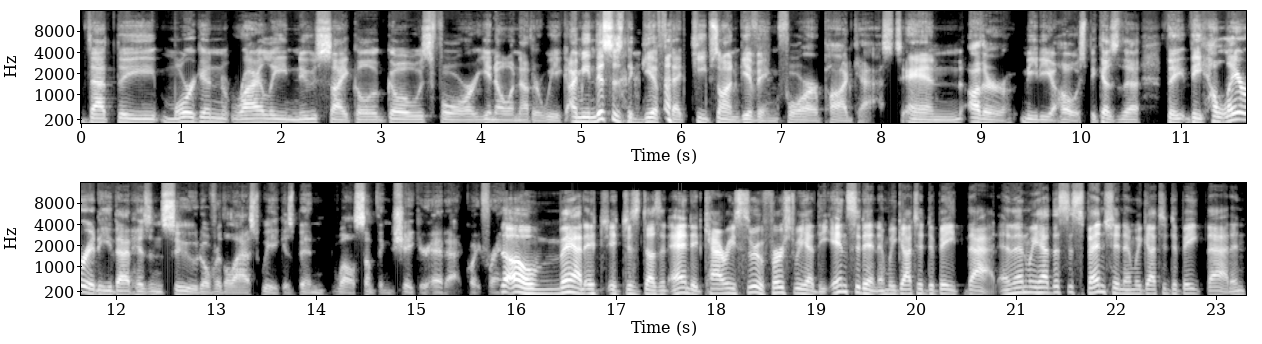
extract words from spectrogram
that the Morgan Rielly news cycle goes for, you know, another week. I mean, this is the gift that keeps on giving for podcasts and other media hosts because the the the hilarity that has ensued over the last week has been well something to shake your head at, quite frankly. Oh man, it it just doesn't end. It carries through. First we had the incident and we got to debate that. And then we had the suspension and we got to debate that. And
